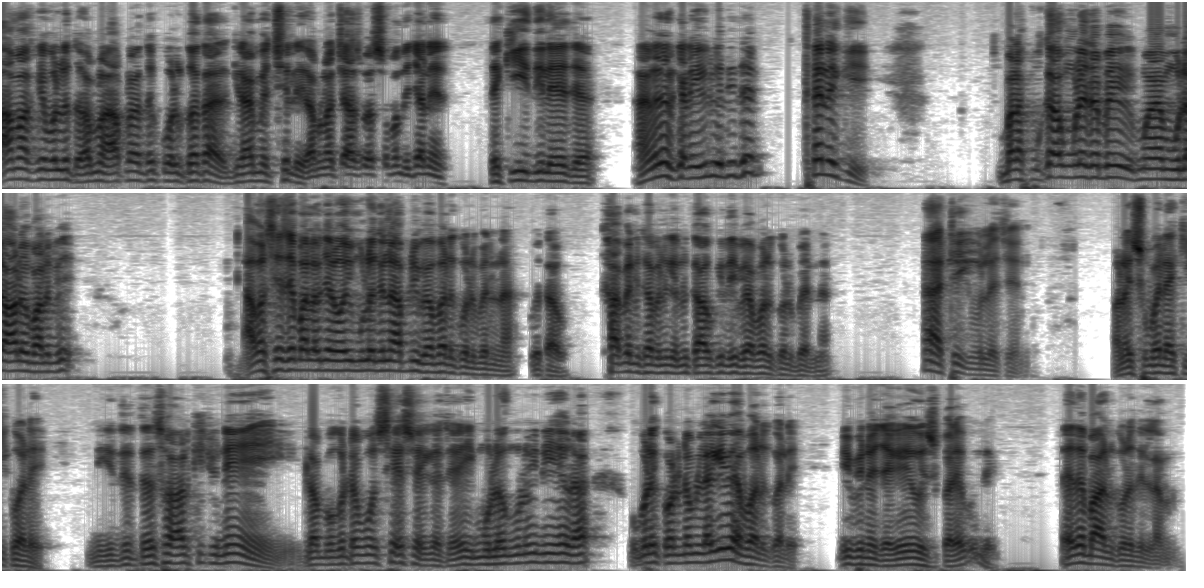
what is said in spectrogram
আমাকে বলে তো, আমরা, আপনারা তো কলকাতার গ্রামের ছেলে আপনারা চাষবাস সম্বন্ধে জানেন। তা কি দিলে আমি কেন ইউরিয়া দিতেন তাই নাকি? বাড়া পোকা মরে যাবে মূলা আরও বাড়বে। আবার শেষে বললাম যে ওই মূল্য দিলে আপনি ব্যবহার করবেন না কোথাও। খাবেন খাবেন কিন্তু কাউকে দিয়ে ব্যবহার করবেন না। হ্যাঁ ঠিক বলেছেন। অনেক সময় কি করে? নিজেদের তো সবার কিছু নেই। লব্বকটা শেষ হয়ে গেছে। এই মূলগুলোই নিয়ে ওরা উপরে কন্ডম লাগিয়ে ব্যবহার করে। বিভিন্ন জায়গায় ইউজ করে বুঝলি? তাই তো বান করে দিলাম।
